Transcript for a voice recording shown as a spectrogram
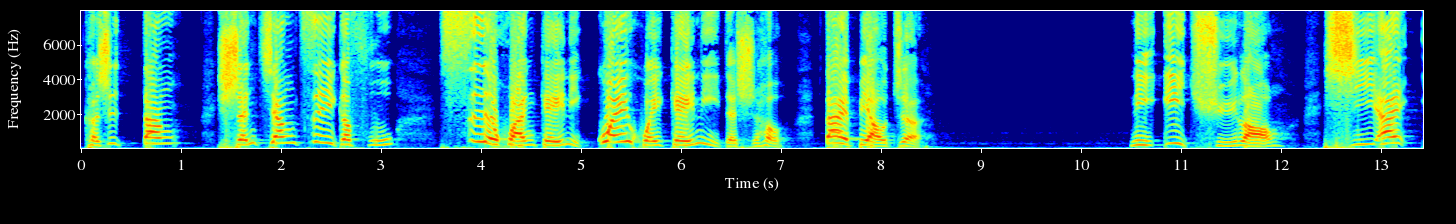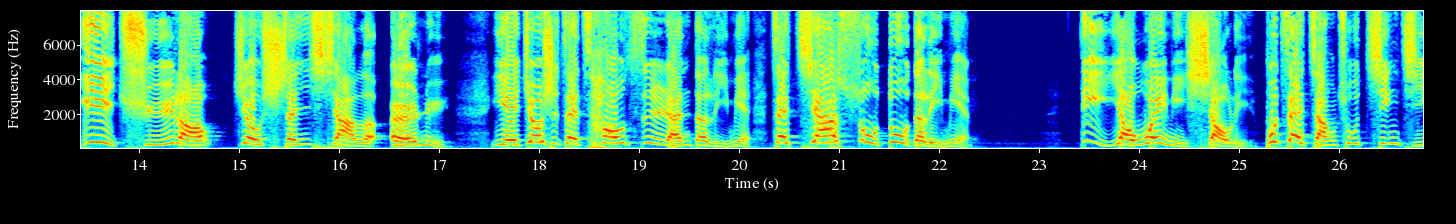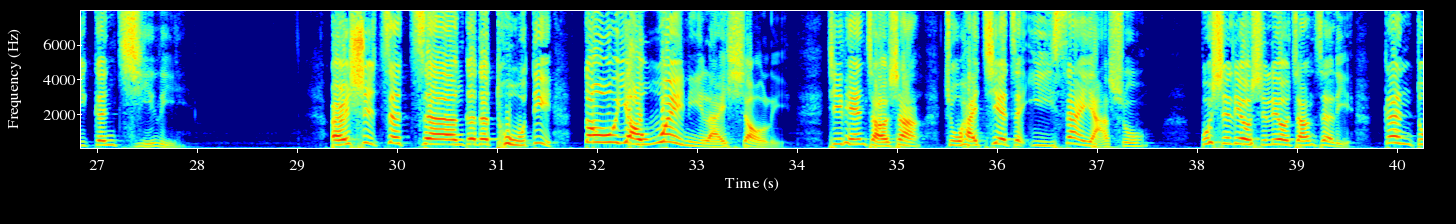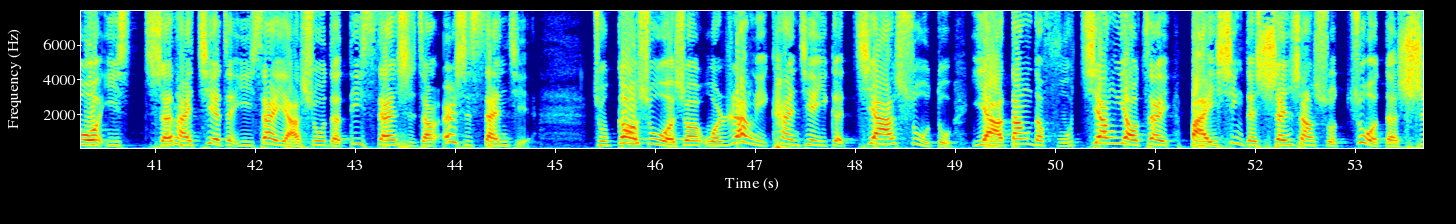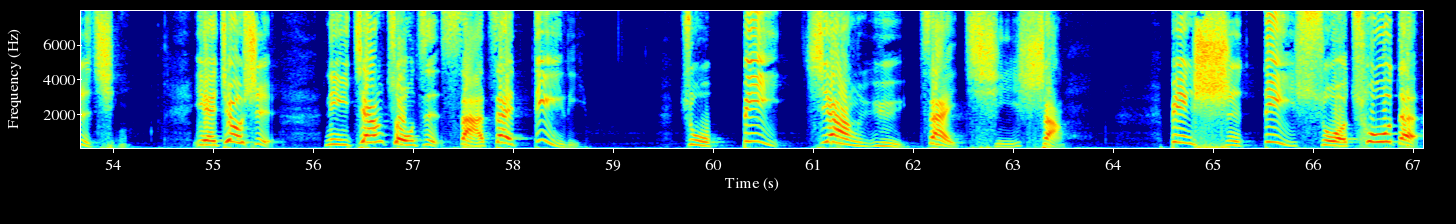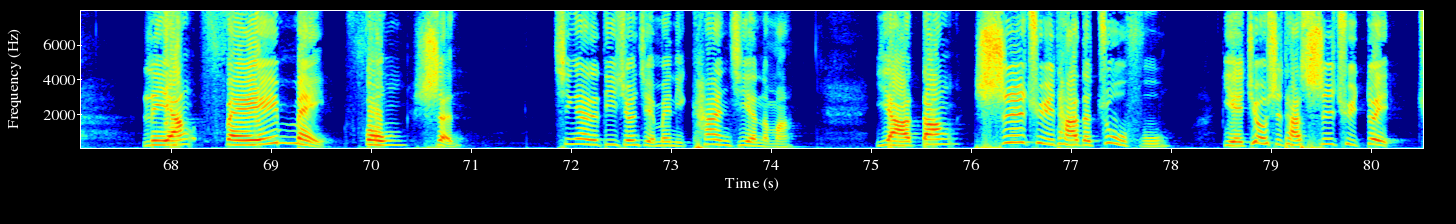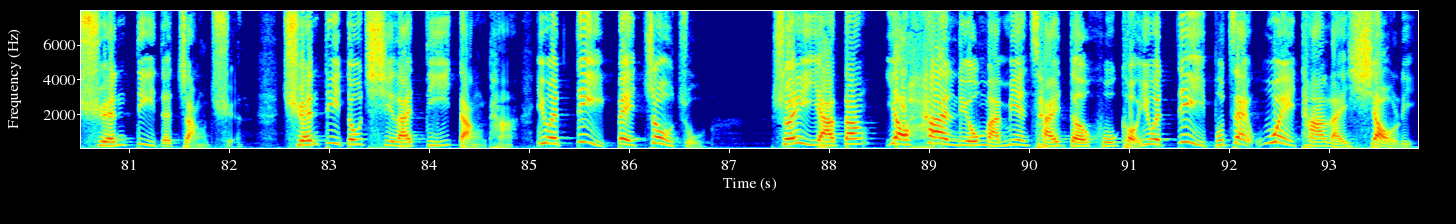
可是当神将这个福赐还给你、归回给你的时候，代表着你一娶劳，西安一娶劳，就生下了儿女。也就是在超自然的里面，在加速度的里面，地要为你效力，不再长出荆棘跟棘藜，而是这整个的土地都要为你来效力。今天早上主还借着以赛亚书，不是六十六章这里，更多以神还借着以赛亚书的第三十章二十三节。主告诉我说：“我让你看见一个加速度，亚当的福将要在百姓的身上所做的事情，也就是你将种子撒在地里，主必降雨在其上，并使地所出的粮肥美丰盛。”亲爱的弟兄姐妹，你看见了吗？亚当失去他的祝福，也就是他失去对全地的掌权，全地都起来抵挡他，因为地被咒诅，所以亚当要汗流满面才得糊口，因为地不再为他来效力，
